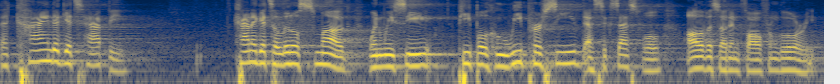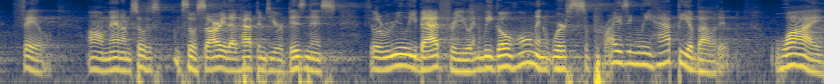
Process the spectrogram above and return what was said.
that kind of gets happy, kind of gets a little smug when we see people who we perceived as successful all of a sudden fall from glory, fail, Oh man, I'm so, I'm so sorry that happened to your business. Feel really bad for you. And we go home and we're surprisingly happy about it. Why?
